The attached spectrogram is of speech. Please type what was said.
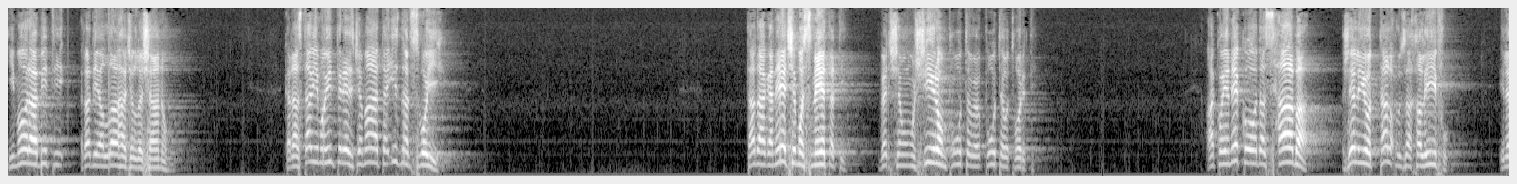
i mora biti radi Allaha Đalešanu. Kada stavimo interes džemata iznad svojih, tada ga nećemo smetati, već ćemo mu širom pute, pute otvoriti. Ako je neko od ashaba želio talhu za halifu, ili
